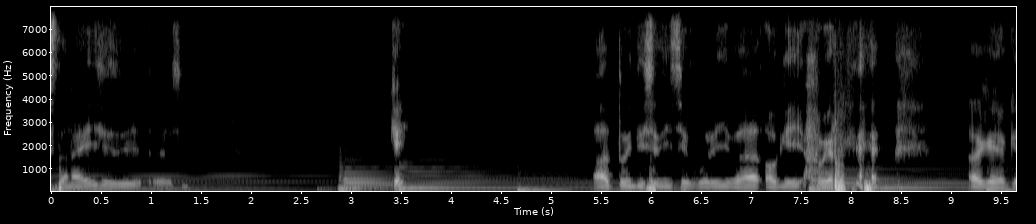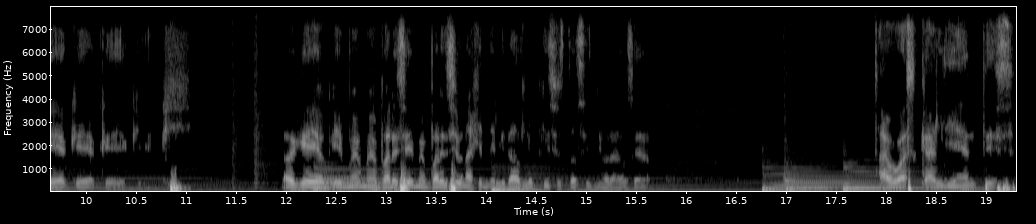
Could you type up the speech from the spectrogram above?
¿Están ahí? Sí, sí, ¿Qué? Alto índice de inseguridad. Ok, a ver. ok, ok, ok, ok, ok. Ok, ok, me, parece, me parece una genialidad lo que hizo esta señora, o sea. Aguascalientes.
